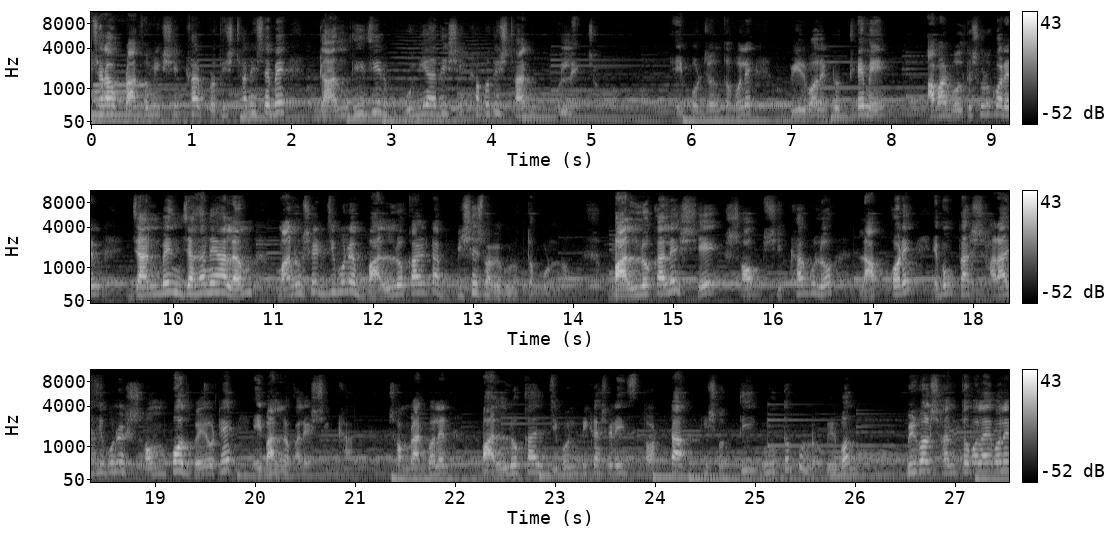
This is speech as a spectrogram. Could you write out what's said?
এছাড়াও প্রাথমিক শিক্ষার প্রতিষ্ঠান হিসেবে গান্ধীজির বুনিয়াদী শিক্ষা প্রতিষ্ঠান উল্লেখযোগ্য। এই পর্যন্ত বলে বীরবল একটু থেমে আবার বলতে শুরু করেন, জানবেন জাহানে আলম, মানুষের জীবনে বাল্যকালটা বিশেষভাবে গুরুত্বপূর্ণ। বাল্যকালে সে সব শিক্ষাগুলো লাভ করে এবং তার সারা জীবনের সম্পদ হয়ে ওঠে এই বাল্যকালের শিক্ষা। সম্রাট বলেন, বাল্যকাল জীবন বিকাশের এই স্তরটা কি সত্যি গুরুত্বপূর্ণ, বীরবল? বীরবল শান্ত গলায় বলে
